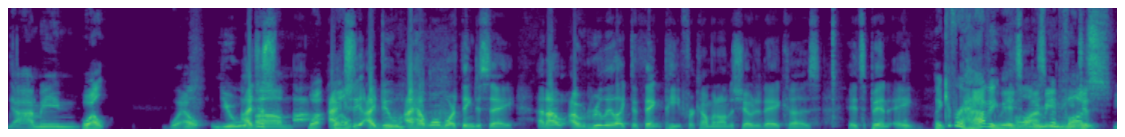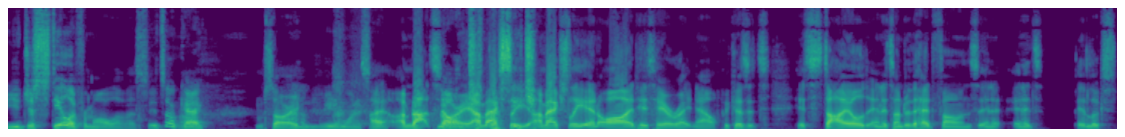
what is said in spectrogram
yeah, I mean, Well, well, you. I just um, I- well- actually I do Mm. I have one more thing to say, and I, I would really like to thank Pete for coming on the show today because it's been a thank you for having me. It's, well, I mean, been you fun. just you just steal it from all of us. It's okay. I'm sorry. Um, we didn't want to say. I, I'm not sorry. just I'm actually. I'm actually in awe at his hair right now because it's it's styled and it's under the headphones and it, and it's it looks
